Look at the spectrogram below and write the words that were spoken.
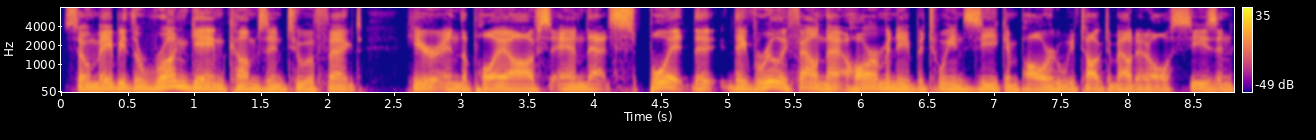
So maybe the run game comes into effect here in the playoffs and that split that they've really found that harmony between Zeke and Pollard. We've talked about it all season.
